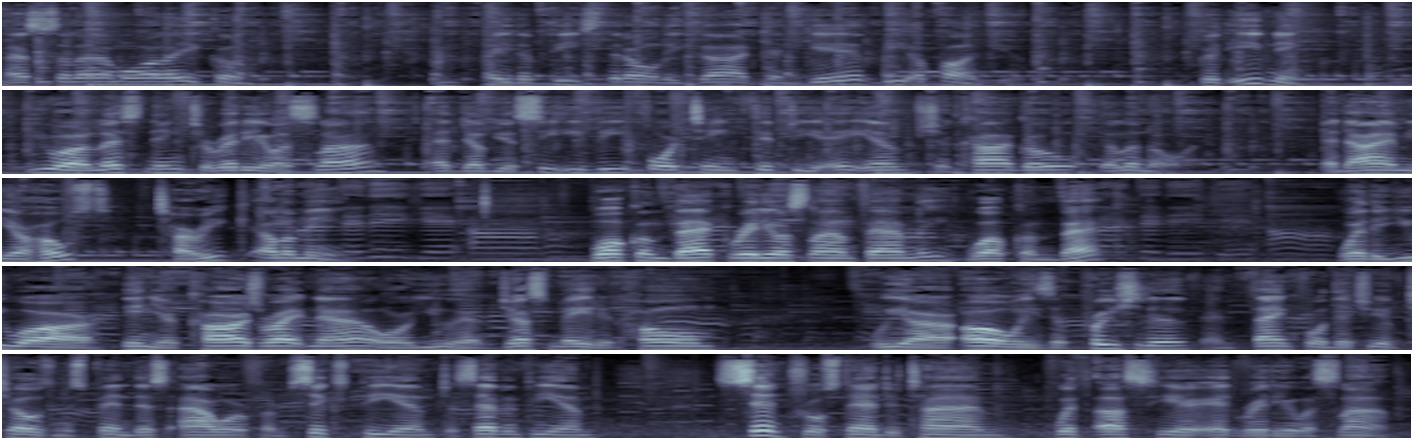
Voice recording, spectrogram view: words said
Assalamu alaikum. May the peace that only God can give be upon you. Good evening. You are listening to Radio Islam at WCEV 1450 AM, Chicago, Illinois. And I am your host, Tariq El Amin. Welcome back, Radio Islam family. Welcome back. Whether you are in your cars right now or you have just made it home, we are always appreciative and thankful that you have chosen to spend this hour from 6 p.m. to 7 p.m. Central Standard Time with us here at Radio Islam.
